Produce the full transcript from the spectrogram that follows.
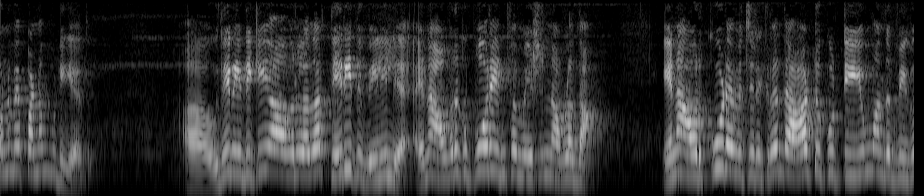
ஒன்றுமே பண்ண முடியாது. உதயநிதிக்கு அவரில் தான் தெரியுது வெளியில். ஏன்னா அவருக்கு போகிற இன்ஃபர்மேஷன் அவ்வளோதான் ஏன்னா அவர் கூட வச்சிருக்கிற அந்த ஆட்டுக்குட்டியும் அந்த விக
